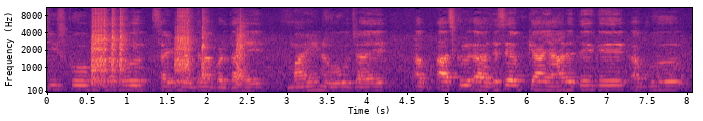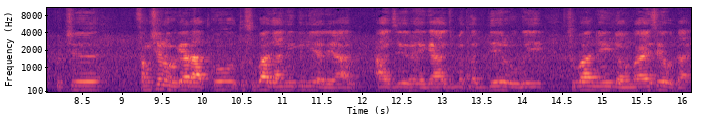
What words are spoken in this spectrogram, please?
चीज़ को मतलब साइड में रख देना पड़ता है माइंड हो चाहे, अब आजकल जैसे अब क्या यहाँ रहते हैं कि अब कुछ फ़ंक्शन हो गया रात को तो सुबह जाने के लिए, अरे यार, आज रह गया, आज मतलब देर हो गई, सुबह नहीं जाऊँगा, ऐसे होता है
